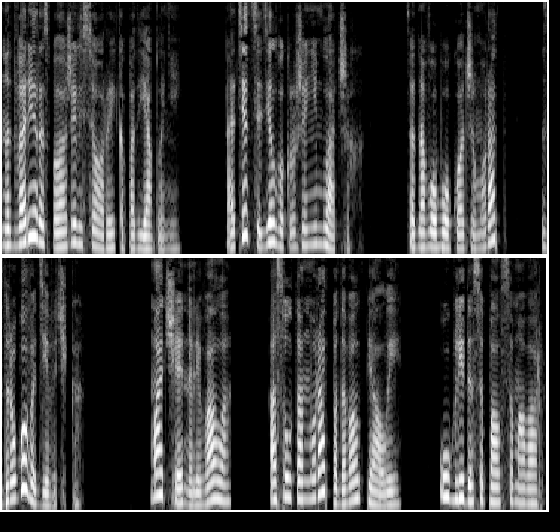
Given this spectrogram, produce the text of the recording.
На дворе расположились у арыка под яблоней. Отец сидел в окружении младших. С одного боку Аджимурат, с другого девочка. Мать чай наливала, а султан Мурат подавал пиалы, угли досыпал самовар.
